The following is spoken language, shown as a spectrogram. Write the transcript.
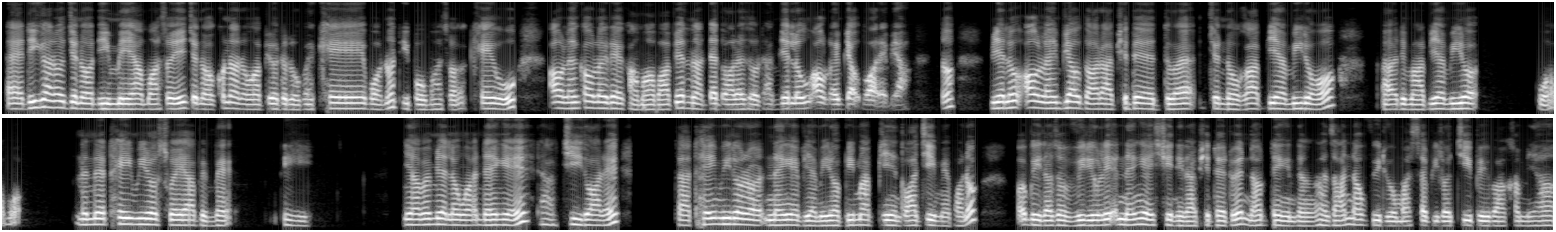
အဲအဓိကတော့ကျွန်တော်ဒီမေယာမှာဆိုရင်ကျွန်တော်ခုနကတော့ပြောသလိုပဲခဲပေါ့နော်ဒီပုံမှာဆိုတော့ခဲကိုအောက်လိုင်းကောက်လိုက်တဲ့အခါမှာဗာပြဿနာတက်သွားလဲဆိုတော့ဒါမျက်လုံးအောက်လိုင်းပျောက်သွားတယ်ဗျာနော်မျက်လုံးအောက်လိုင်းပျောက်သွားတာဖြစ်တဲ့အတွက်ကျွန်တော်ကပြန်ပြီးတော့အဲဒီမှာပြန်ပြီးတော့ဟိုပါပေါ့နည်းနည်းထိမ့်ပြီးတော့ဆွဲရပေမဲ့ဒီညာဘက်မျက်လုံးကအနှဲငယ်ဒါကြည်သွားတယ်ဒါထိမ့်ပြီးတော့တော့နှဲငယ်ပြန်ပြီးတော့ပြီးမှပြင်သွားကြည့်မယ်ပေါ့နော် ဟုတ်ပြီဒါဆိုဗီဒီယိုလေးအနှဲငယ်ရှင်းနေတာဖြစ်တဲ့အတွက်နောက်တင်ငန်းစားနောက်ဗီဒီယိုမှာဆက်ပြီးတော့ကြည့်ပေးပါခင်ဗျာ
